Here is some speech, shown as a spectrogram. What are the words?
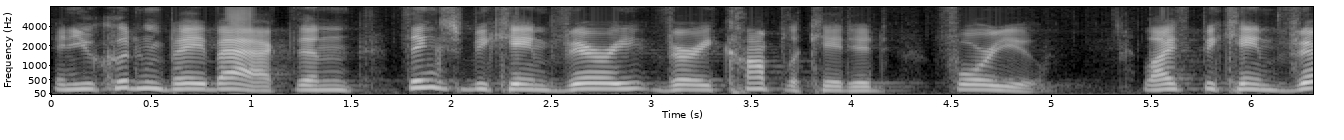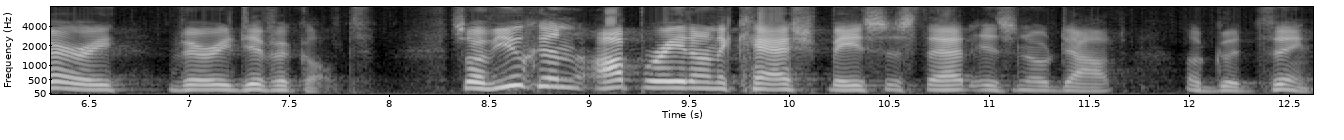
and you couldn't pay back, then things became very, very complicated for you. Life became very, very difficult. So if you can operate on a cash basis, that is no doubt a good thing.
